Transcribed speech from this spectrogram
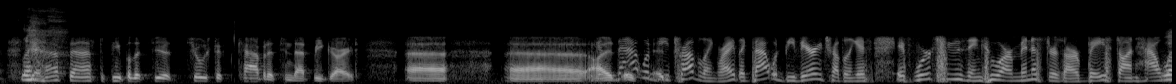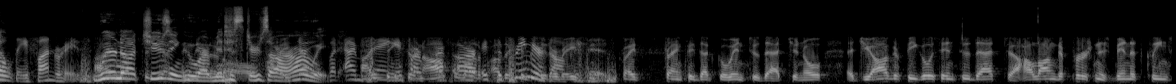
you have to ask the people that choose the cabinets in that regard. Uh, uh, I, that it, would be it, troubling, right? Like that would be very troubling if if we're choosing who our ministers are based on how well, well they fundraise. We're I'm not, not choosing who our ministers are, are we? But I'm saying if our, if, our, if the premier's office is, quite frankly, that go into that. You know, uh, geography goes into that. Uh, how long the person has been at Queens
